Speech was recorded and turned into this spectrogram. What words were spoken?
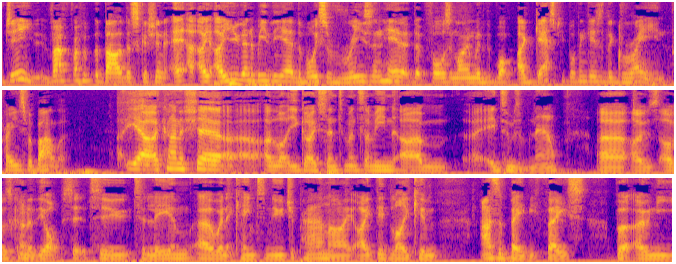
gee, Wrap, wrap up the Balor discussion. Are, are you going to be the uh, the voice of reason here that, that falls in line with what I guess people think is the grain? Praise for Balor. Yeah, I kind of share a, a lot of you guys' sentiments. I mean, um, in terms of now, uh, I was I was kind of the opposite to to Liam uh, when it came to New Japan. I, I did like him as a baby face, but only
